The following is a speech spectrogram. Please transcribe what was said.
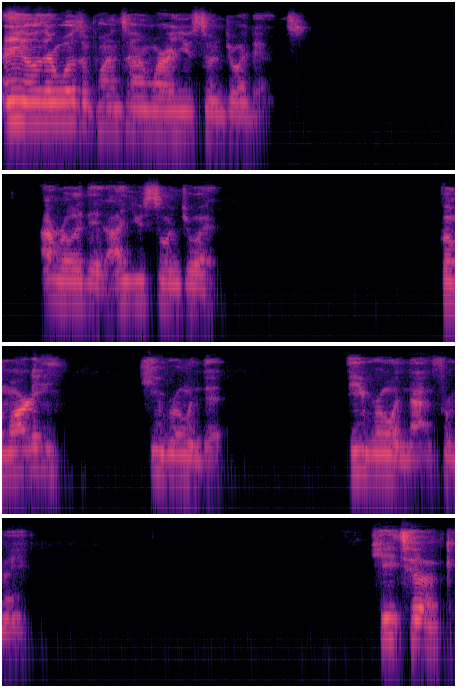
And you know, there was a point in time where I used to enjoy dance. I really did. I used to enjoy it. But Marty, he ruined it. He ruined that for me. He took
